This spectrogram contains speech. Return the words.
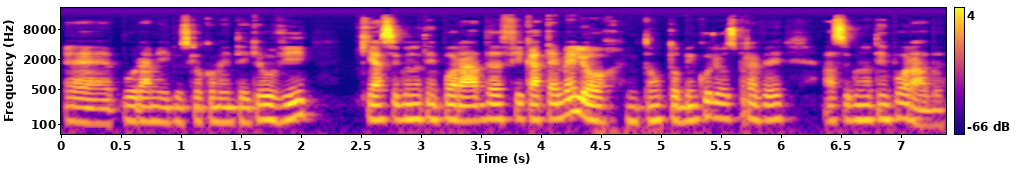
é, por amigos que eu comentei que eu vi, que a segunda temporada fica até melhor. Então estou bem curioso para ver a segunda temporada.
